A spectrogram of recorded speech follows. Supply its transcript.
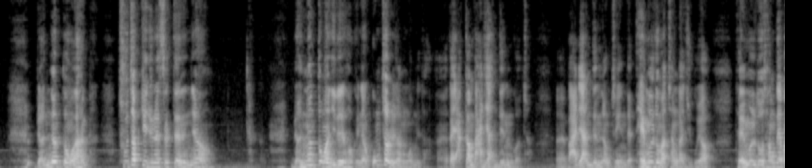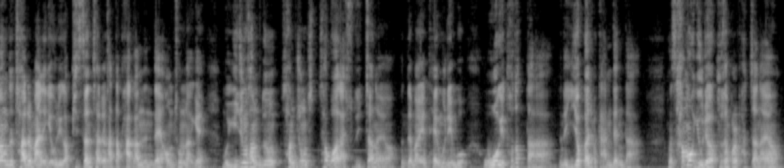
몇 년 동안 투잡 기준 했을 때는요. 몇 년 동안 일해서 그냥 공짜로 일하는 겁니다. 그러니까 약간 말이 안 되는 거죠. 예, 말이 안 되는 정책인데 대물도 마찬가지고요. 대물도 상대방들 차를 만약에 우리가 비싼 차를 갖다 박았는데 엄청나게 뭐 2중 3중 3중 사고가 날 수도 있잖아요. 근데 만약에 대물이 뭐 5억이 터졌다. 근데 2억까지밖에 안 된다. 그럼 3억이 우리가 구상권을 받잖아요.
